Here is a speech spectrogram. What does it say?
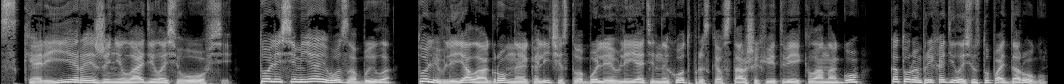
С карьерой же не ладилось вовсе. То ли семья его забыла, то ли влияло огромное количество более влиятельных отпрысков старших ветвей клана Го, которым приходилось уступать дорогу.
